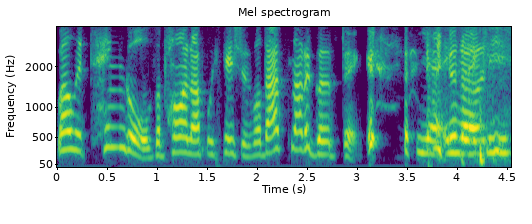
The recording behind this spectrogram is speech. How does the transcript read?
well, it tingles upon application. Well, that's not a good thing. Yeah, exactly. Know?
